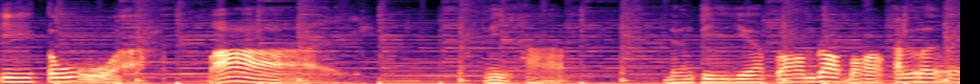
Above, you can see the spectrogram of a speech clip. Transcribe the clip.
กี่ตัวบายนี่ครับ เดินตีเหยื่อปลอมรอบบ่อกันเลย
